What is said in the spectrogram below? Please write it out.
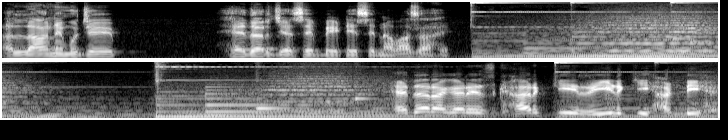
अल्लाह ने मुझे हैदर जैसे बेटे से नवाजा है। हैदर अगर इस घर की रीढ़ की हड्डी है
